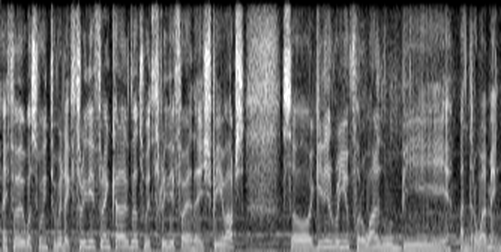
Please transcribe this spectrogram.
I thought it was going to be like three different characters with three different HP bars. So getting regen for one would be underwhelming.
